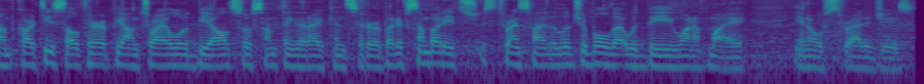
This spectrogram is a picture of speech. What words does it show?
Um, CAR T cell therapy on trial would be also something that I consider. But if somebody is transplant eligible, that would be one of my, you know, strategies.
